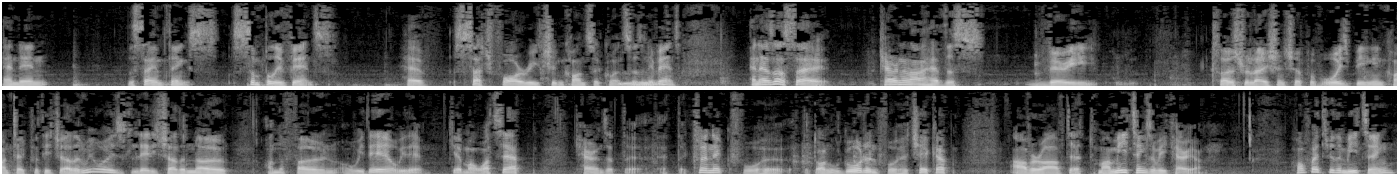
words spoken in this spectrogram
And then the same things, simple events have such far reaching consequences and mm-hmm. events. And as I say, Karen and I have this very close relationship of always being in contact with each other and we always let each other know on the phone, are we there, are we there? Get my WhatsApp. Karen's at the, at the clinic for her, the Donald Gordon for her checkup. I've arrived at my meetings and we carry on. Halfway through the meeting,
